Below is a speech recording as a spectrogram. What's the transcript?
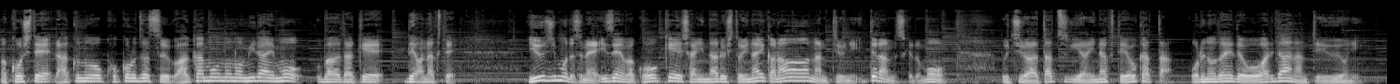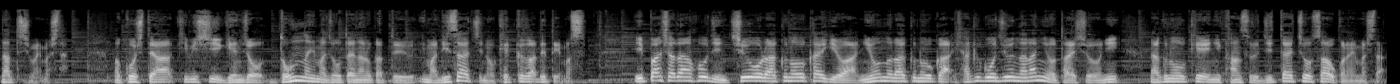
まあ、こうして酪農を志す若者の未来も奪うだけではなくて友人もですね以前は後継者になる人いないかななんていうふうに言ってたんですけどもうちは後継ぎがいなくてよかった。俺の代で終わりだなんていうようになってしまいました。まあ、こうした厳しい現状どんな今状態なのかという今リサーチの結果が出ています。一般社団法人中央酪農会議は日本の酪農家157人を対象に酪農経営に関する実態調査を行いました。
